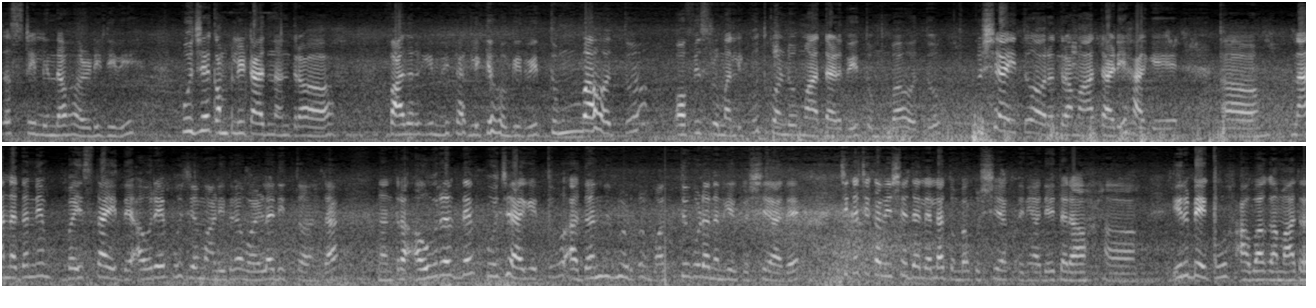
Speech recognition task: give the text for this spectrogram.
ಜಸ್ಟ್ ಇಲ್ಲಿಂದ ಹೊರಡಿದ್ದೀವಿ. ಪೂಜೆ ಕಂಪ್ಲೀಟ್ ಆದ ನಂತರ ಫಾದರ್ಗೆ ಮೀಟ್ ಆಗಲಿಕ್ಕೆ ಹೋಗಿದ್ವಿ. ತುಂಬ ಹೊತ್ತು ಆಫೀಸ್ ರೂಮಲ್ಲಿ ಕೂತ್ಕೊಂಡು ಮಾತಾಡಿದ್ವಿ. ತುಂಬ ಹೊತ್ತು. ಖುಷಿಯಾಯಿತು ಅವ್ರ ಹತ್ರ ಮಾತಾಡಿ. ಹಾಗೆ ನಾನು ಅದನ್ನೇ ಬಯಸ್ತಾ ಇದ್ದೆ. ಅವರೇ ಪೂಜೆ ಮಾಡಿದರೆ ಒಳ್ಳೆದಿತ್ತು ಅಂತ. ನಂತರ ಅವರದ್ದೇ ಪೂಜೆ ಆಗಿತ್ತು. ಅದನ್ನು ನೋಡ್ಕೊಂಡು ಮತ್ತು ಕೂಡ ನನಗೆ ಖುಷಿ ಚಿಕ್ಕ ಚಿಕ್ಕ ವಿಷಯದಲ್ಲೆಲ್ಲ ತುಂಬ ಖುಷಿ ಆಗ್ತೀನಿ. ಅದೇ ಥರ ಇರಬೇಕು. ಆವಾಗ ಮಾತ್ರ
